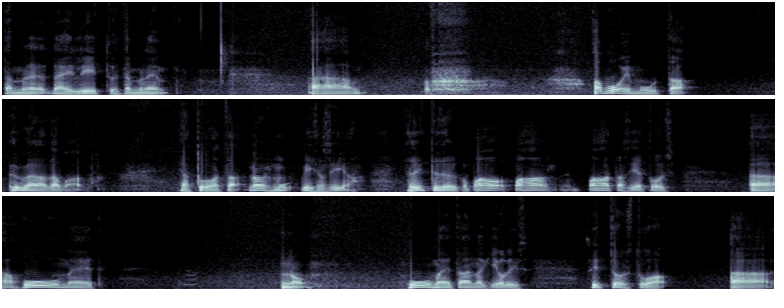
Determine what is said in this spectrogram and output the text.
tämmönen, näihin liittyen tämmöinen avoimuutta hyvällä tavalla. Ja tuota, ne olisi mun viisi asiaa. Ja sitten paha, paha, pahat asiat olisi ää, huumeet, No, huumeet ainakin olisi. Sitten olisi tuo ää,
